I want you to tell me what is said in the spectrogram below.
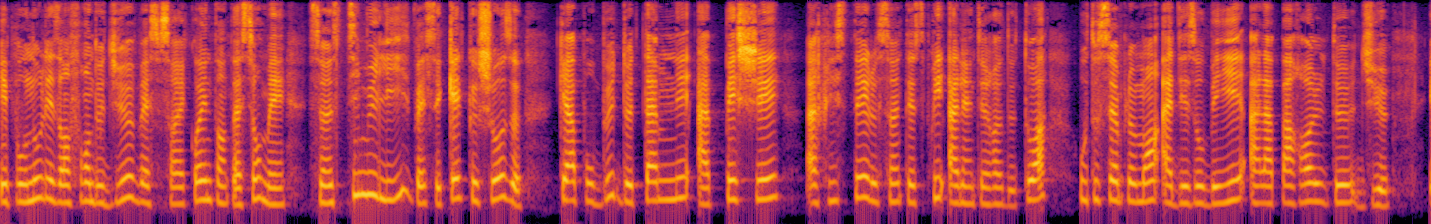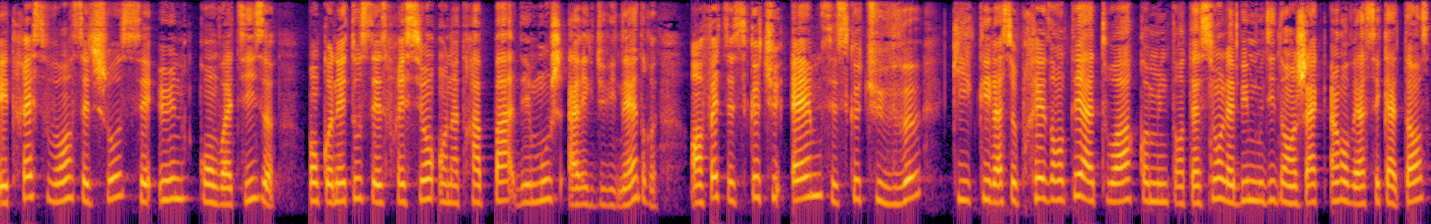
Et pour nous, les enfants de Dieu, ben, ce serait quoi une tentation? Mais c'est un stimuli, ben, c'est quelque chose qui a pour but de t'amener à pécher, à rister le Saint-Esprit à l'intérieur de toi ou tout simplement à désobéir à la parole de Dieu. Et très souvent, cette chose, c'est une convoitise. On connaît tous l'expression on n'attrape pas des mouches avec du vinaigre. En fait, c'est ce que tu aimes, c'est ce que tu veux qui, qui va se présenter à toi comme une tentation. La Bible nous dit dans Jacques 1 au verset 14,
